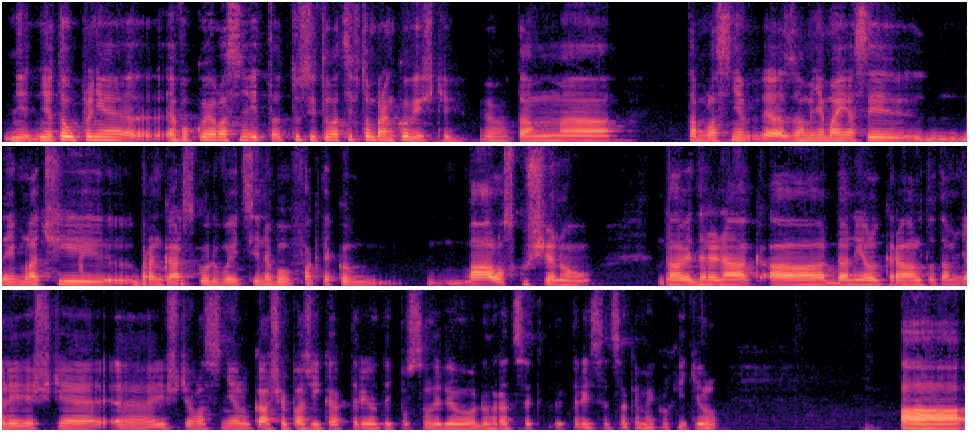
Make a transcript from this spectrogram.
mě, mě to úplně evokuje vlastně i t- tu situaci v tom brankovišti. Jo. Tam tam vlastně za mě mají asi nejmladší brankářskou dvojici, nebo fakt jako málo zkušenou. David Renák a Daniel Král, to tam měli ještě, eh, ještě vlastně Lukáše Paříka, který ho teď poslali do, do Hradce, který se celkem jako chytil. A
